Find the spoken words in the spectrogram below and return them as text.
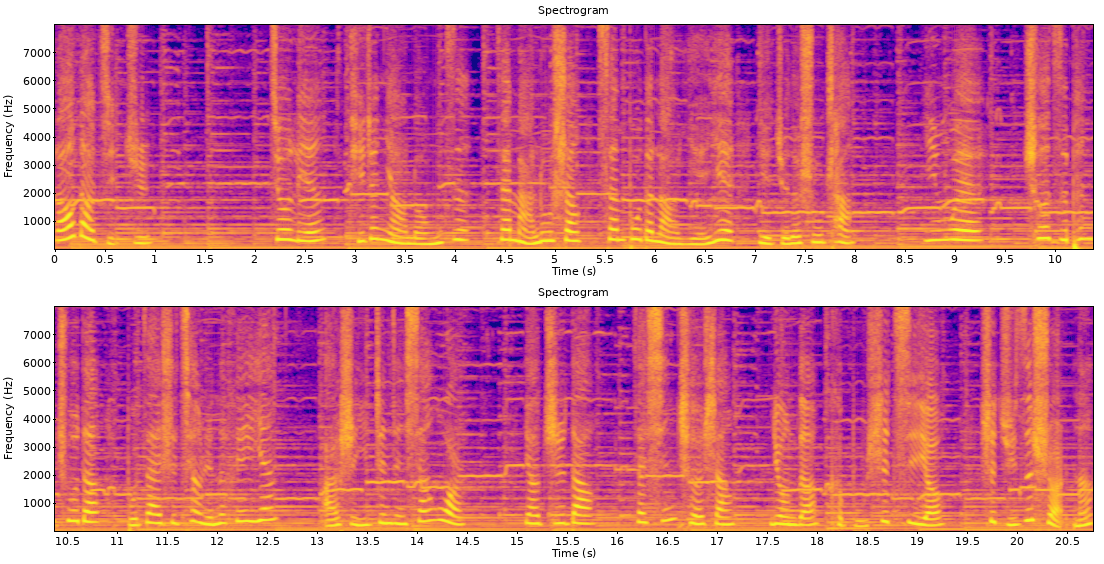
唠叨几句。就连提着鸟笼子在马路上散步的老爷爷也觉得舒畅，因为车子喷出的不再是呛人的黑烟，而是一阵阵香味儿。要知道，在新车上用的可不是汽油，是橘子水呢。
